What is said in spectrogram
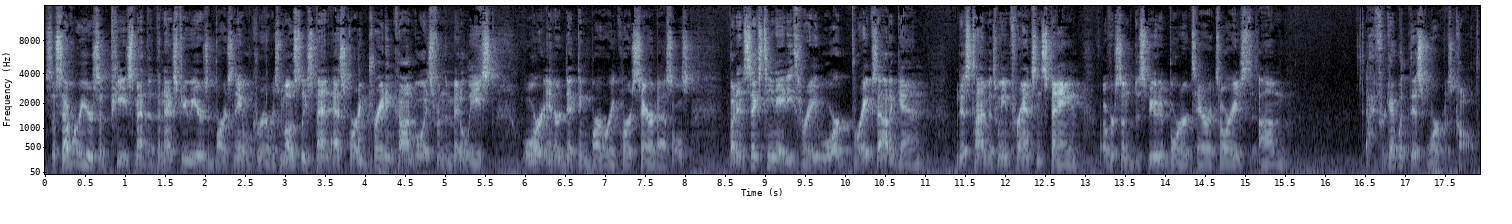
So, several years of peace meant that the next few years of Bart's naval career was mostly spent escorting trading convoys from the Middle East or interdicting Barbary corsair vessels. But in 1683, war breaks out again, this time between France and Spain over some disputed border territories. Um, I forget what this war was called.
